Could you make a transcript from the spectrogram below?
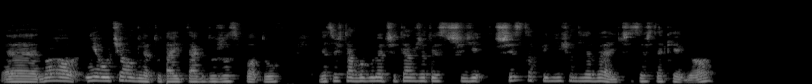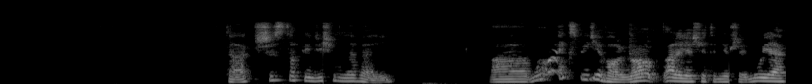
e, no nie uciągnę tutaj tak dużo spotów. Ja coś tam w ogóle czytałem, że to jest 30, 350 leveli, czy coś takiego. Tak, 350 leveli. A, no, exp idzie wolno, ale ja się tym nie przejmuję.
